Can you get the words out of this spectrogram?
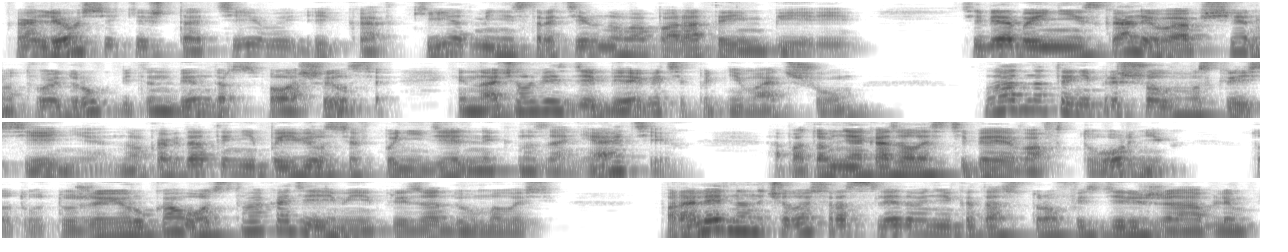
Колесики, штативы и катки административного аппарата империи. Тебя бы и не искали вообще, но твой друг Биттенбендер всполошился и начал везде бегать и поднимать шум. Ладно, ты не пришел в воскресенье, но когда ты не появился в понедельник на занятиях, а потом не оказалось тебя и во вторник, то тут уже и руководство Академии призадумалось. Параллельно началось расследование катастрофы с дирижаблем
